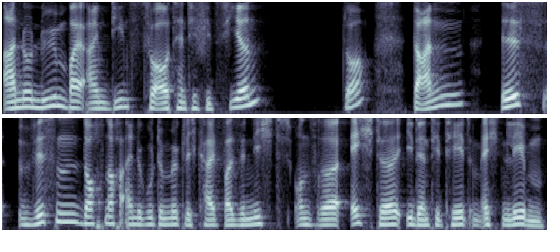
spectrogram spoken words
anonym bei einem Dienst zu authentifizieren, so, dann ist Wissen doch noch eine gute Möglichkeit, weil wir nicht unsere echte Identität im echten Leben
